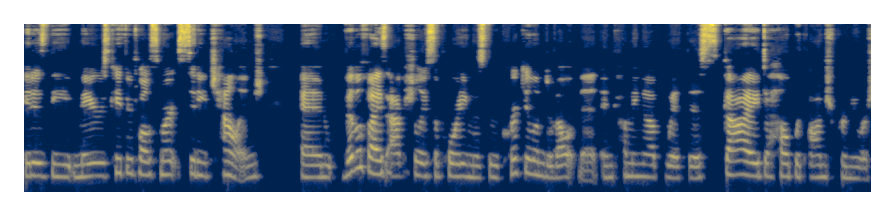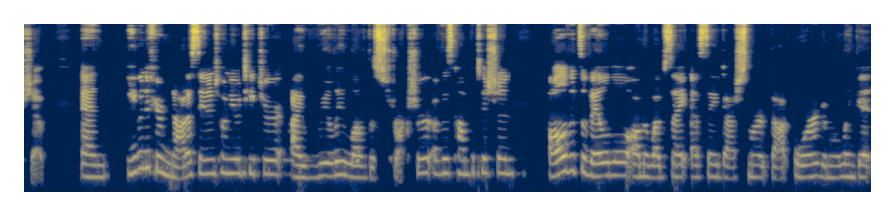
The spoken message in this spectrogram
It is the Mayor's K through 12 Smart City Challenge. And Vivify is actually supporting this through curriculum development and coming up with this guide to help with entrepreneurship. And even if you're not a San Antonio teacher, I really love the structure of this competition. All of it's available on the website essay-smart.org and we'll link it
